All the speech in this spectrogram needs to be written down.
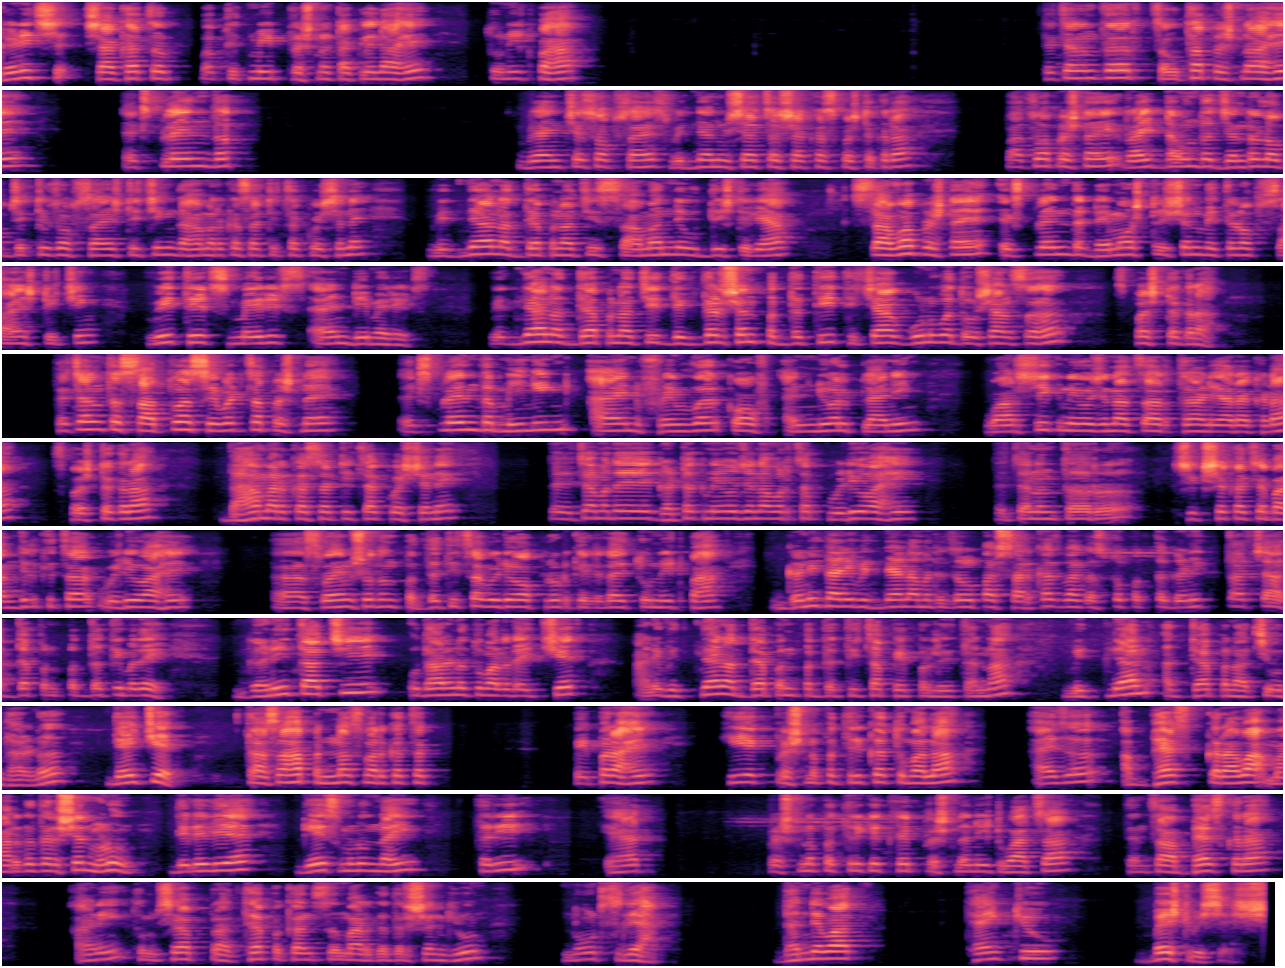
गणित श शाखाचं बाबतीत मी प्रश्न टाकलेला आहे. तो नीट पहा. त्याच्यानंतर चौथा प्रश्न आहे. Explain the branches of science विज्ञान विषयाच्या शाखा स्पष्ट करा. पाचवा प्रश्न आहे. Write down the general objective of science teaching दहा मार्कासाठीचा क्वेश्चन आहे. विज्ञान अध्यापनाची सामान्य उद्दिष्टे लिहा. सहावा प्रश्न आहे explain the demonstration method of science teaching with its merits and demerits विज्ञान अध्यापनाची दिग्दर्शन पद्धती तिच्या गुण व दोषांसह स्पष्ट करा. त्याच्यानंतर सातवा शेवटचा प्रश्न आहे explain the meaning and framework of annual planning वार्षिक नियोजनाचा अर्थ आणि आराखडा स्पष्ट करा. दहा मार्कासाठीचा क्वेश्चन आहे तर याच्यामध्ये घटक नियोजनावरचा व्हिडिओ आहे. त्याच्यानंतर शिक्षकाच्या बांधिलकीचा व्हिडिओ आहे. स्वयंशोधन पद्धतीचा व्हिडिओ अपलोड केलेला आहे. तो नीट पहा. गणित आणि विज्ञानामध्ये जवळपास सारखाच भाग असतो. फक्त गणिताच्या अध्यापन पद्धतीमध्ये गणिताची उदाहरणं तुम्हाला द्यायची आहेत आणि विज्ञान अध्यापन पद्धतीचा पेपर लिहिताना विज्ञान अध्यापनाची उदाहरणं द्यायची आहेत. तर असा हा पन्नास मार्काचा पेपर आहे. ही एक प्रश्नपत्रिका तुम्हाला ॲज अ अभ्यास करावा मार्गदर्शन म्हणून दिलेली आहे. गेस म्हणून नाही तरी ह्या प्रश्नपत्रिकेतले प्रश्न नीट वाचा त्यांचा अभ्यास करा आणि तुमच्या प्राध्यापकांचं मार्गदर्शन घेऊन नोट्स लिहा. धन्यवाद. थँक्यू बेस्ट विशेष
